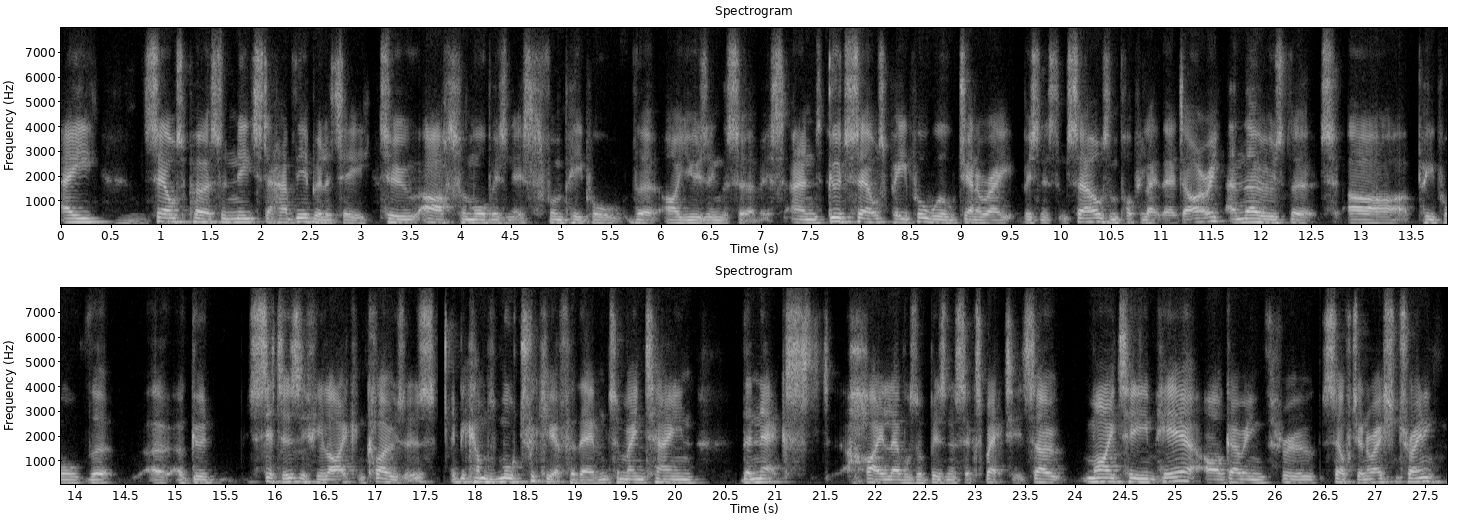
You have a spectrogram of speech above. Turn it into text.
a hmm. salesperson needs to have the ability to ask for more business from people that are using the service. And good salespeople will generate business themselves and populate their diary. And those that are people that are, are good sitters, if you like, and closers, it becomes more trickier for them to maintain the next high levels of business expected. So my team here are going through self-generation training.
